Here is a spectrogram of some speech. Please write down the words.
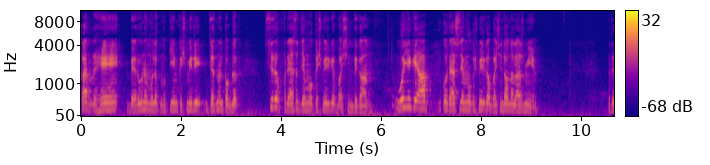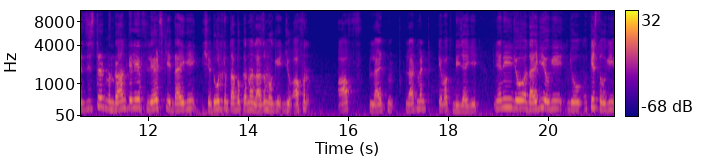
कर रहे हैं, बैरून मुल्क, मकीम कश्मीरी जनरल पब्लिक सिर्फ़ रियासत जम्मू कश्मीर के बाशिंदगान। वो ये कि आपको रियासत जम्मू कश्मीर का बाशिंदा होना लाजमी है। रजिस्टर्ड मम्बरान के लिए फ्लेट्स की अदायगी शेड्यूल के मुताबिक करना लाजम होगी, जो ऑफ़र, ऑफ़ लाइट, लाइटमेंट के वक्त दी जाएगी। यानी जो अदायगी होगी, जो किस्त होगी,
